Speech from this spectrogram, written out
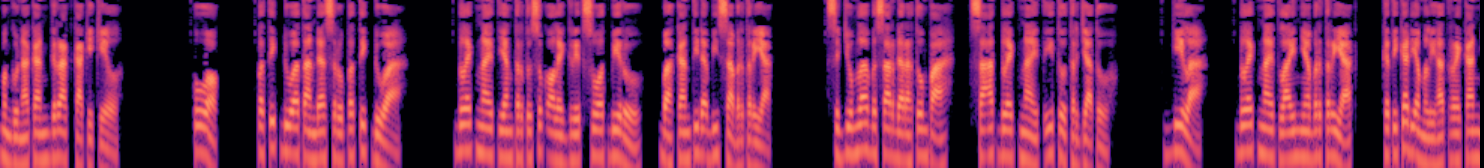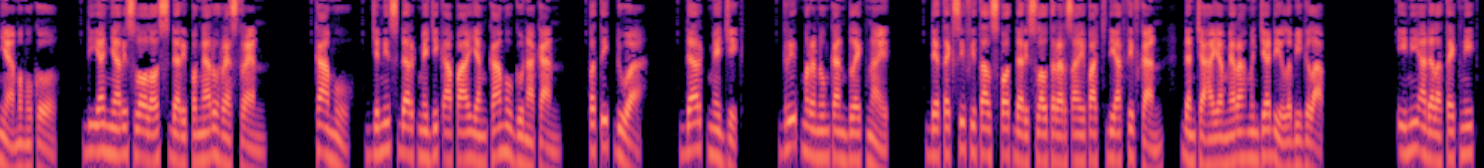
menggunakan gerak kaki kill. Uok. Petik dua tanda seru petik dua. Black Knight yang tertusuk oleh Great Sword biru, bahkan tidak bisa berteriak. Sejumlah besar darah tumpah, saat Black Knight itu terjatuh. Gila. Black Knight lainnya berteriak, ketika dia melihat rekannya memukul. Dia nyaris lolos dari pengaruh restrain. Kamu, jenis Dark Magic apa yang kamu gunakan? Petik 2. Dark Magic. Grid merenungkan Black Knight. Deteksi vital spot dari Slaughterer's Eye Patch diaktifkan, dan cahaya merah menjadi lebih gelap. Ini adalah teknik,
